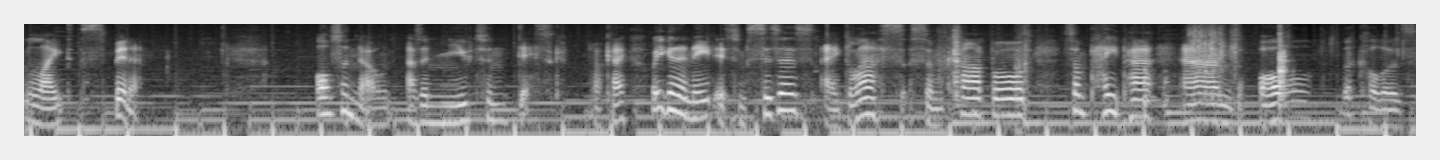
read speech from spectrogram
light spinner, also known as a Newton disc. Okay, what you're going to need is some scissors, a glass, some cardboard, some paper, and all the colours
